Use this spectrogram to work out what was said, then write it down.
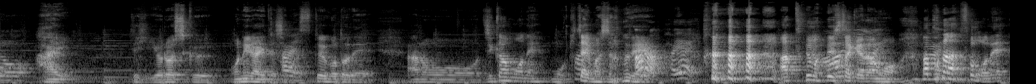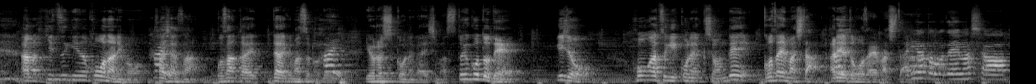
を。はい。ぜひよろしくお願いいたします、はい。ということであのー時間もねもう来ちゃいましたので、あら早い。あっという間でしたけども、はい。まあ、この後もねあの引き継ぎのコーナーにもはい。会社さんご参加いただきますので、はい。よろしくお願いします。ということで以上本厚木コネクションでございました。ありがとうございました、ありがとうございました。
